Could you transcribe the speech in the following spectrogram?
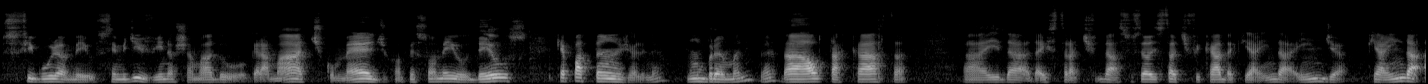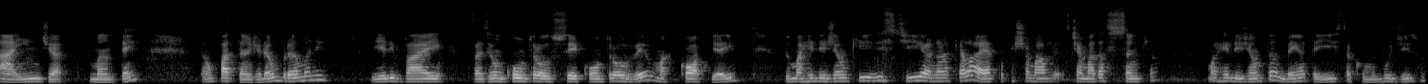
figura meio semidivina chamado gramático, médico, uma pessoa meio deus, que é Patanjali, né? um Brahmani, né? da alta casta aí da, da, estratif da sociedade estratificada que ainda a Índia, que ainda a Índia mantém. Então Patanjali é um Brahmani e ele vai fazer um Ctrl C, Ctrl V, uma cópia aí de uma religião que existia naquela época chamada, chamada Sankhya, uma religião também ateísta como o budismo,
